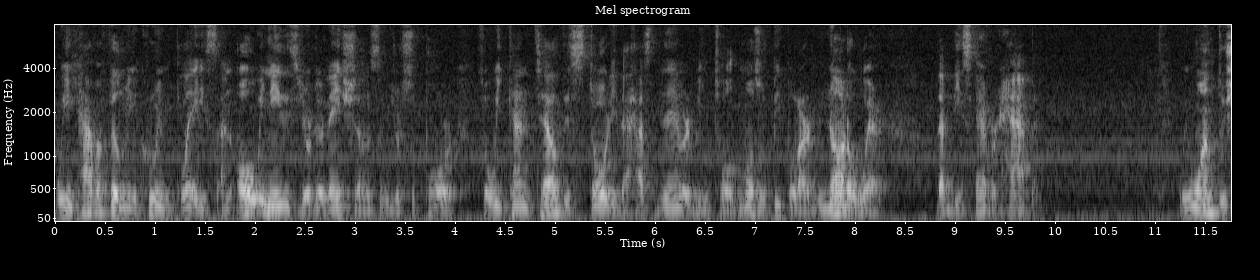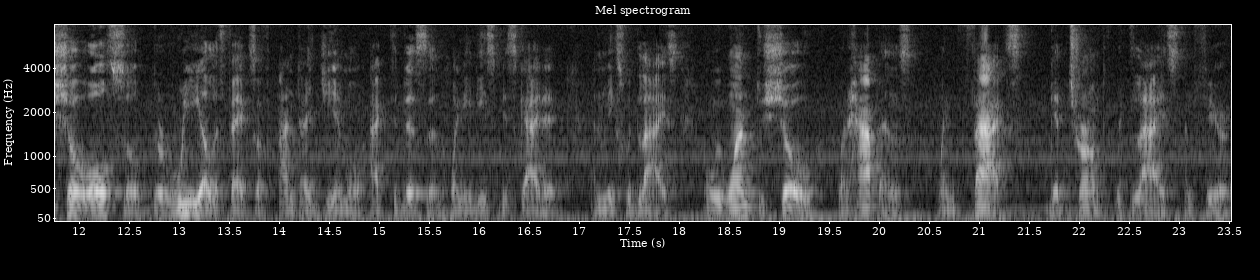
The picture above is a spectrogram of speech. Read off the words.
We have a filming crew in place and all we need is your donations and your support so we can tell this story that has never been told. Most of people are not aware that this ever happened. We want to show also the real effects of anti-GMO activism when it is misguided and mixed with lies. And we want to show what happens when facts get trumped with lies and fear.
